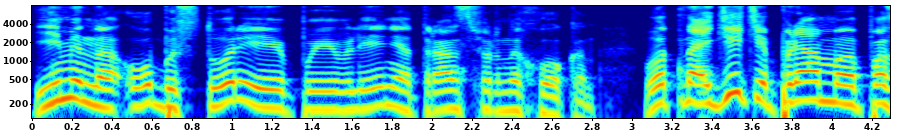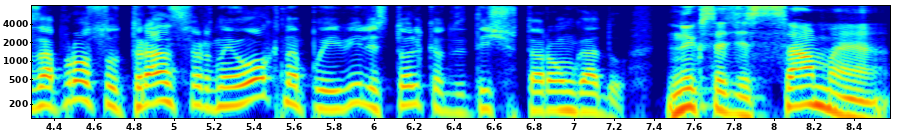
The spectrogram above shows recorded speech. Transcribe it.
именно об истории появления трансферных окон. Вот найдите прямо по запросу «трансферные окна» появились только в 2002 году. Ну и, кстати, самое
